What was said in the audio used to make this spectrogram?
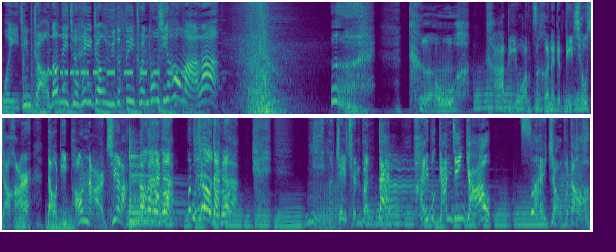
我已经找到那群黑章鱼的飞船通信号码了。唉。可恶！卡比王子和那个地球小孩到底跑哪儿去了？报告大哥，不知道大哥。你们这群笨蛋，还不赶紧找！再找不到，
